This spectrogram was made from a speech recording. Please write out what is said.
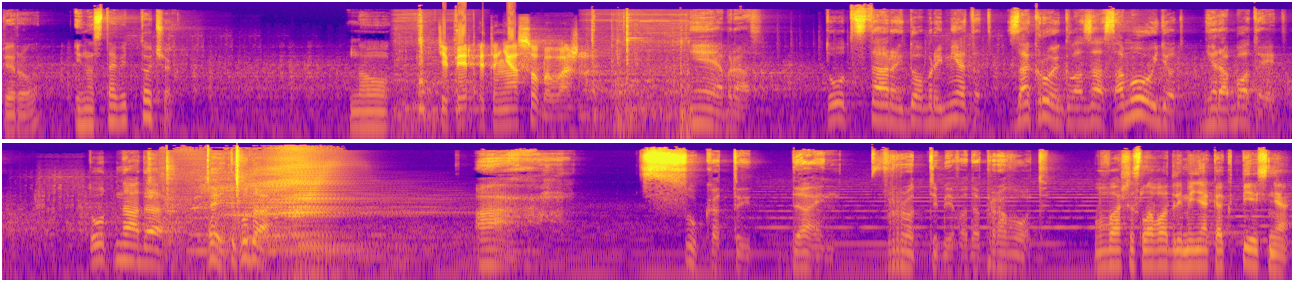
перо и наставить точек. Но Теперь это не особо важно. Не, брат. Тут старый добрый метод «закрой глаза, само уйдет» не работает. Тут надо... Эй, ты куда? А, сука ты, Дайн, в рот тебе водопровод. Ваши слова для меня как песня.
